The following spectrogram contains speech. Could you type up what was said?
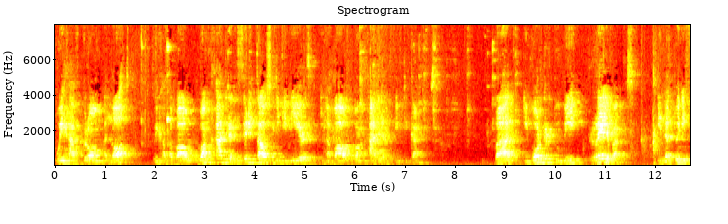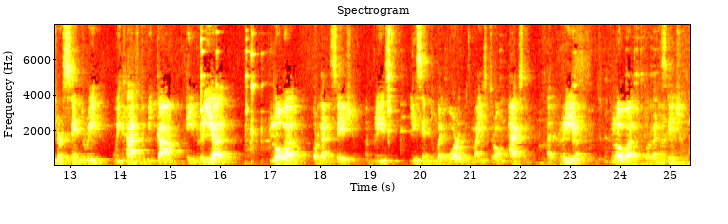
We have grown a lot. We have about 130,000 engineers in about 150 countries. But in order to be relevant in the 21st century, we have to become a real global organization please listen to my word with my strong accent, a real global organization.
